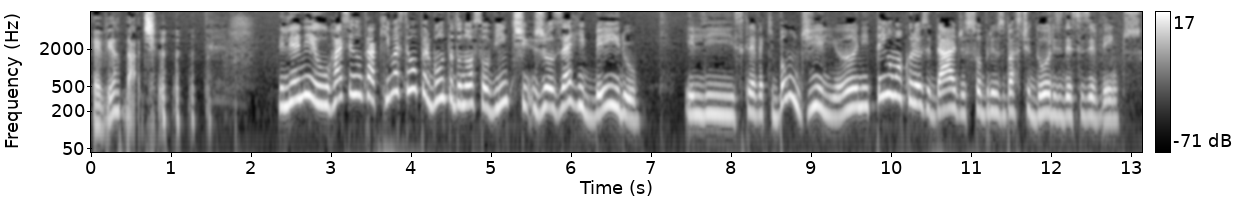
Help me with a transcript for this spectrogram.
É verdade. Eliane, o Heisen não está aqui, mas tem uma pergunta do nosso ouvinte José Ribeiro. Ele escreve aqui: Bom dia, Eliane. Tenho uma curiosidade sobre os bastidores desses eventos.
